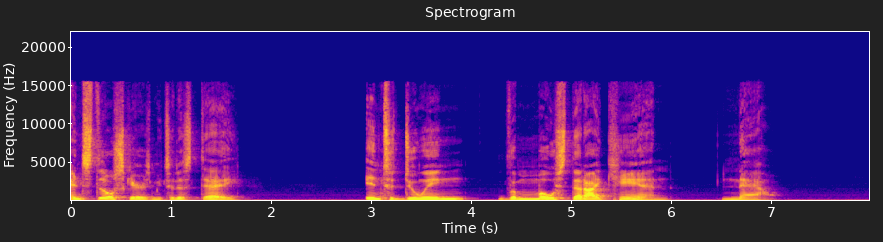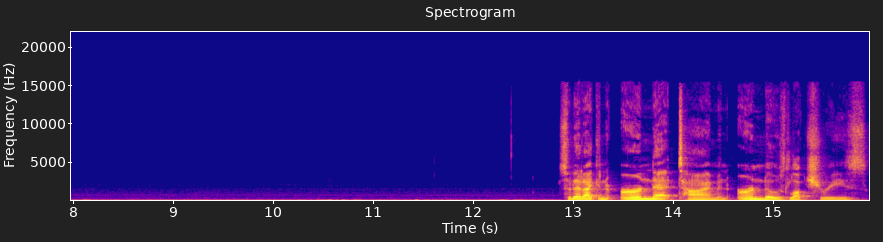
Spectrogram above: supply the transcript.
and still scares me to this day into doing the most that I can now. So that I can earn that time and earn those luxuries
